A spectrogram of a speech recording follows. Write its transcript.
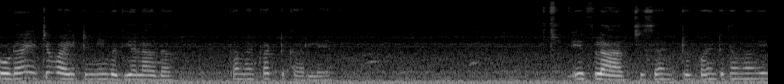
ਥੋੜਾ ਇਹ ਚ ਵਾਈਟ ਨਹੀਂ ਵਧੀਆ ਲੱਗਦਾ, ਤਾਂ ਮੈਂ ਘੱਟ ਕਰ ਲਿਆ। ਇਹ ਫਲਾਰ ਚ ਸੈਂਟਰ ਪੁਆਇੰਟ ਦਵਾਂਗੇ।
